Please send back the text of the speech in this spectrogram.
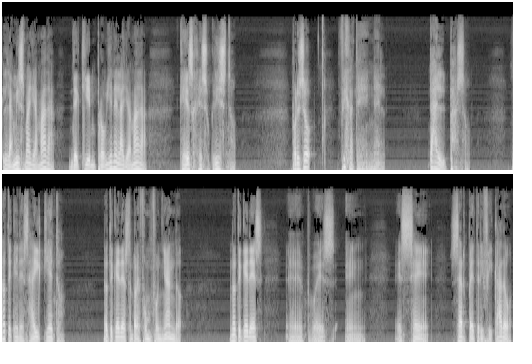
la misma llamada, de quien proviene la llamada, que es Jesucristo. Por eso, fíjate en Él. Da el paso. No te quedes ahí quieto. No te quedes refunfuñando. No te quedes, eh, pues, en ese ser petrificado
